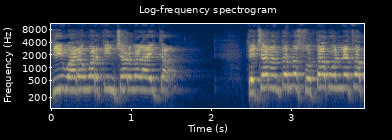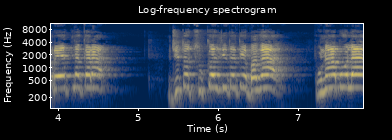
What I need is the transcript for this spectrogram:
ती वारंवार तीन चार वेळा ऐका. त्याच्यानंतर स्वतः बोलण्याचा प्रयत्न करा. जिथं चुकल तिथं ते बघा. पुन्हा बोला.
